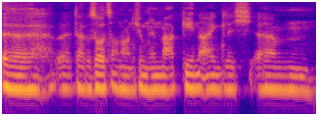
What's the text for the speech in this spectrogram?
Äh, da soll es auch noch nicht um den Markt gehen eigentlich. Ähm,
